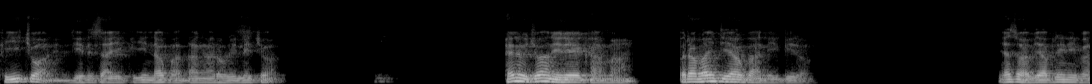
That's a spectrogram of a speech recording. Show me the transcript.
ခကြီးကြွနေဒီသစာကြီးခကြီးနောက်ပါတန်ဃာတော်တွေနဲ့ကြွအဲ့လိုကြွနေတဲ့အခါမှာပရပိုက်တယောက်ကနေပြီးတော့မြတ်စွာဘုရားပြိဋိဘံ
